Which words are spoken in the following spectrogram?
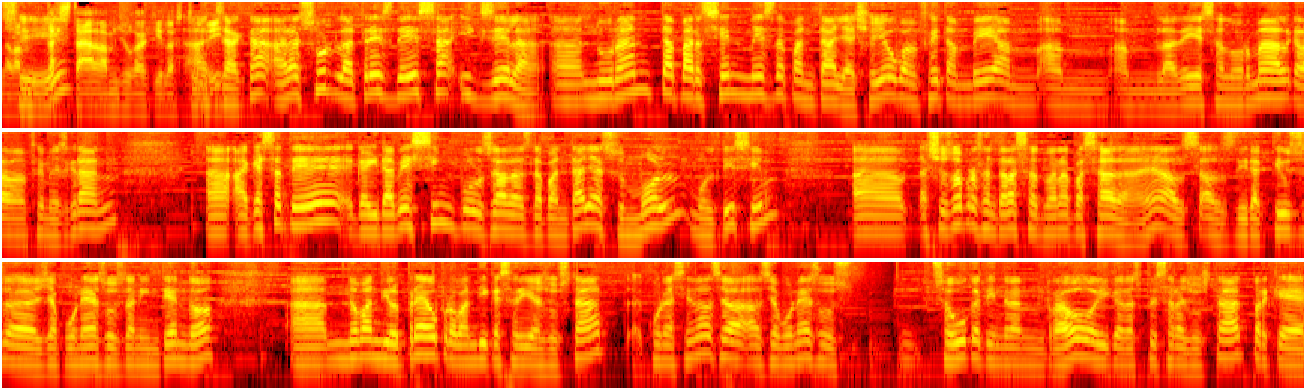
la vam Sí. tastar, la vam jugar aquí a l'estudi. Exacte, ara surt la 3DS XL, eh, 90% més de pantalla. Això ja ho van fer també amb, amb, amb la DS normal, que la van fer més gran. Eh, aquesta té gairebé 5 polzades de pantalla, és molt, moltíssim. Uh, això es va presentar la setmana passada, eh? els, els directius uh, japonesos de Nintendo uh, no van dir el preu, però van dir que seria ajustat. Coneixent els, els japonesos, segur que tindran raó i que després serà ajustat, perquè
